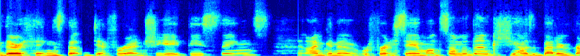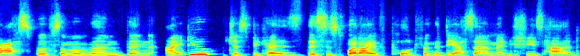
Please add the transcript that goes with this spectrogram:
there are things that differentiate these things. I'm going to refer to Sam on some of them because she has a better grasp of some of them than I do, just because this is what I've pulled from the DSM and she's had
